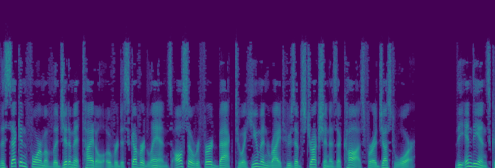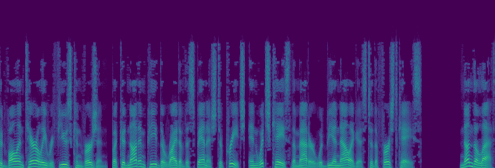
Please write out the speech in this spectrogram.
The second form of legitimate title over discovered lands also referred back to a human right whose obstruction is a cause for a just war. The Indians could voluntarily refuse conversion, but could not impede the right of the Spanish to preach, in which case the matter would be analogous to the first case. Nonetheless,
